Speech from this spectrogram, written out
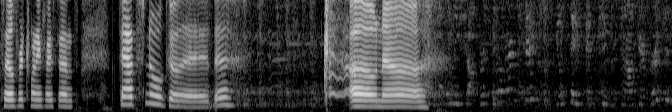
On sale for 25 cents. That's no good. Oh no. Only shoppers program today. You'll save 15% off your purchase,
